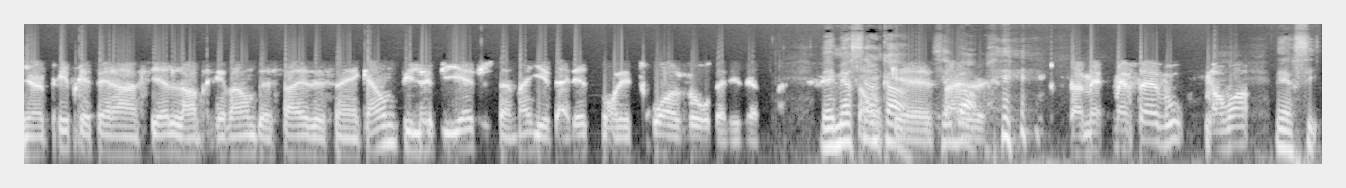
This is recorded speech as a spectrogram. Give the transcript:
Il y a un prix préférentiel, l'entrée-vente de 16,50. Puis le billet, justement, il est valide pour les trois jours de l'événement. Ben, merci encore. Euh, c'est bon. merci à vous. Au revoir. Merci.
